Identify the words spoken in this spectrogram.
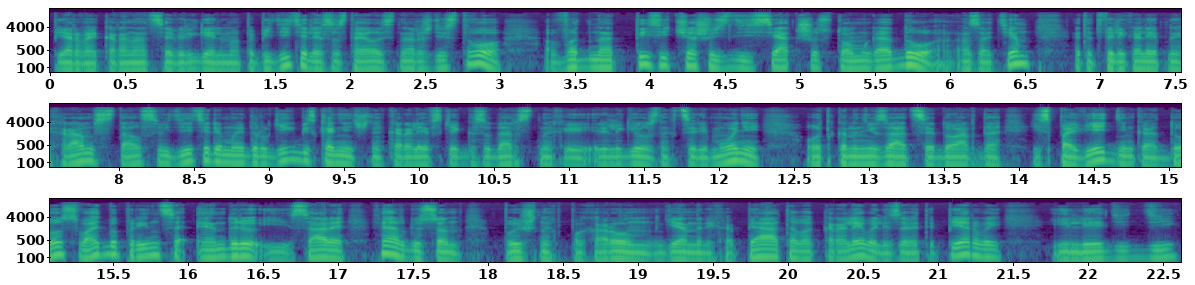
Первая коронация Вильгельма Победителя состоялась на Рождество в 1066 году, а затем этот великолепный храм стал свидетелем и других бесконечных королевских государственных и религиозных церемоний от канонизации Эдуарда Исповедника до свадьбы принца Эндрю и Сары Фергюсон, пышных похорон Генриха V, королевы Елизаветы I и леди Ди.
